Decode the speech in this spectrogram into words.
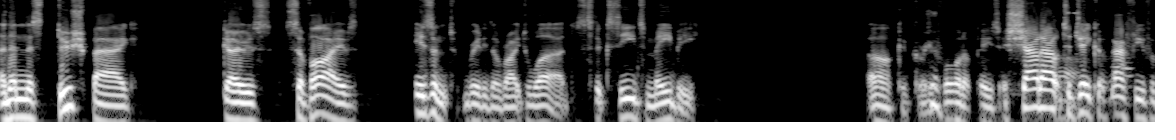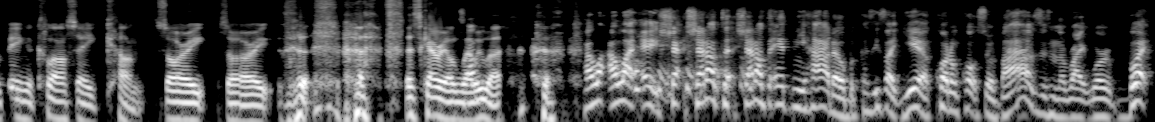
And then this douchebag goes survives isn't really the right word succeeds maybe oh good grief what a piece shout out to jacob matthew for being a class a cunt sorry sorry let's carry on where we were I, li- I like. Hey, sh- shout out to shout out to Anthony Hado because he's like, yeah, quote unquote survives isn't the right word, but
